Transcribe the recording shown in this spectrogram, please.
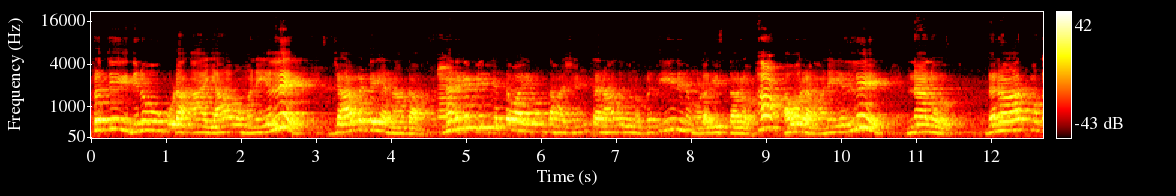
ಪ್ರತಿ ದಿನವೂ ಕೂಡ ಆ ಯಾವ ಮನೆಯಲ್ಲೇ ಜಾಗಟೆಯ ನಾದ ನನಗೆ ಪ್ರೀತ್ಯರ್ಥವಾಗಿರುವಂತಹ ಶಂಕನಾದವನ್ನು ಪ್ರತಿದಿನ ಮೊಳಗಿಸ್ತಾರೋ. ಅವರ ಮನೆಯಲ್ಲಿ ನಾನು ಧನಾತ್ಮಕ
